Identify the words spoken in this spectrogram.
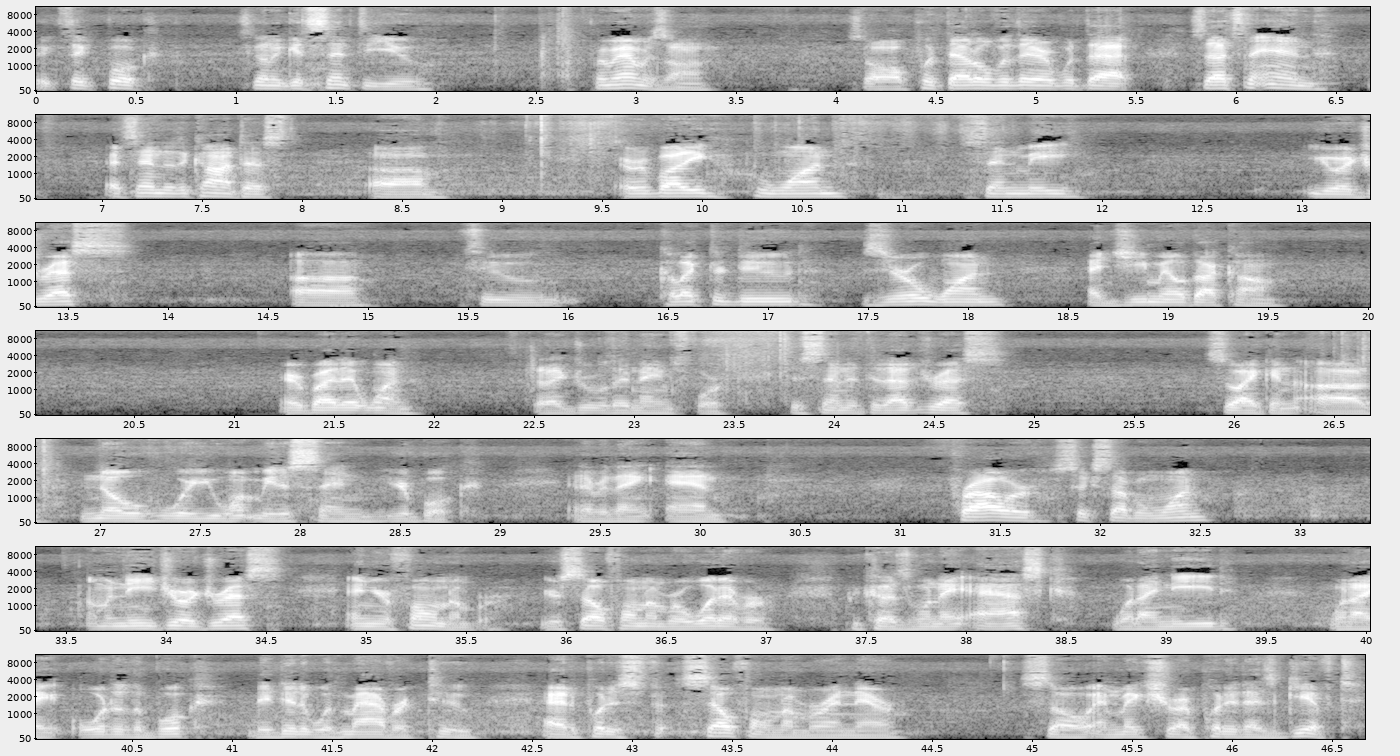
big thick book It's going to get sent to you from Amazon. So I'll put that over there with that. So that's the end. That's the end of the contest. Um, everybody who won, send me your address uh, to collectordude01 at gmail.com. Everybody that won, that I drew their names for, just send it to that address so I can uh, know where you want me to send your book and everything. And Prowler 671, I'm going to need your address and your phone number, your cell phone number whatever, because when they ask what I need when I order the book, they did it with Maverick too. I had to put his cell phone number in there so and make sure I put it as gift.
